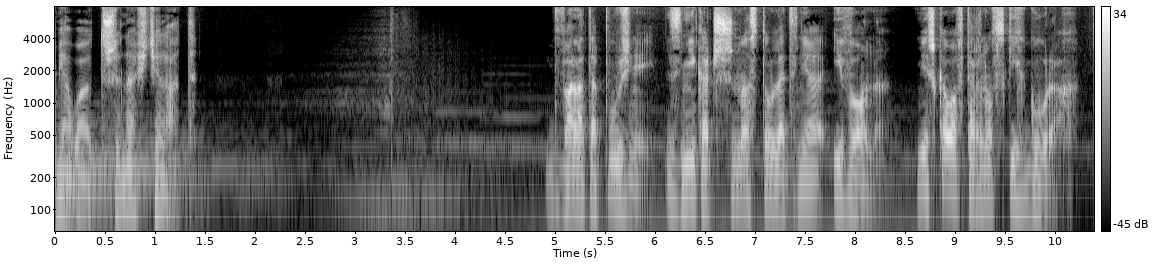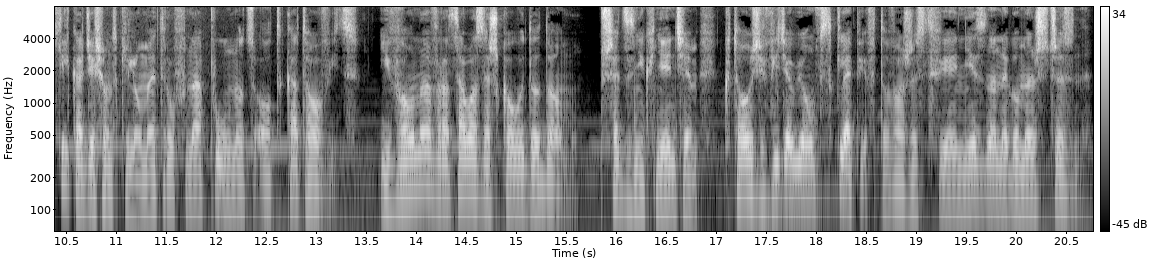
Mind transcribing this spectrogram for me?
miała 13 lat. Dwa lata później znika 13-letnia Iwona. Mieszkała w Tarnowskich Górach, kilkadziesiąt kilometrów na północ od Katowic. Iwona wracała ze szkoły do domu. Przed zniknięciem ktoś widział ją w sklepie w towarzystwie nieznanego mężczyzny.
